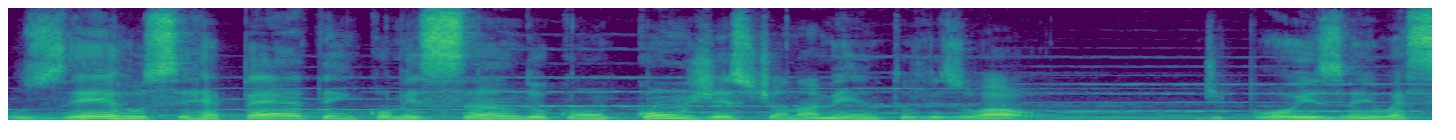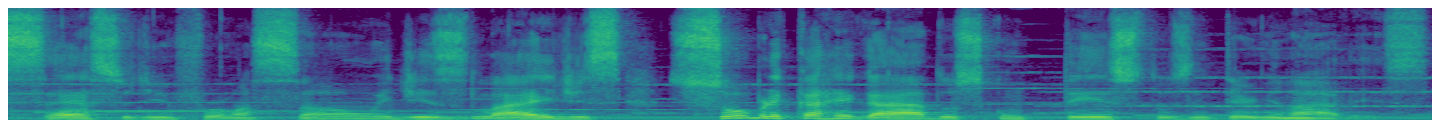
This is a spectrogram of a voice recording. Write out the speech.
Os erros se repetem, começando com o congestionamento visual. Depois vem o excesso de informação e de slides sobrecarregados com textos intermináveis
